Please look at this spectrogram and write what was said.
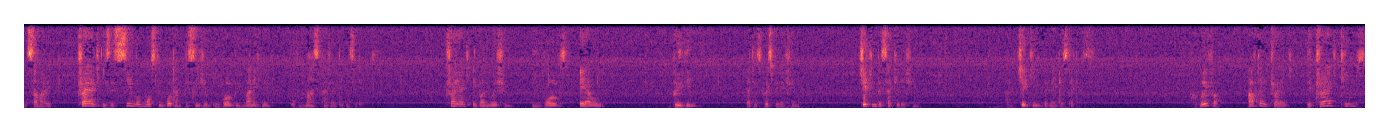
In summary, triage is the single most important decision involving management of mass casualty incidents. Triage evaluation involves airway, breathing, that is respiration, checking the circulation, and checking the mental status. However, after the triage, the triage teams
